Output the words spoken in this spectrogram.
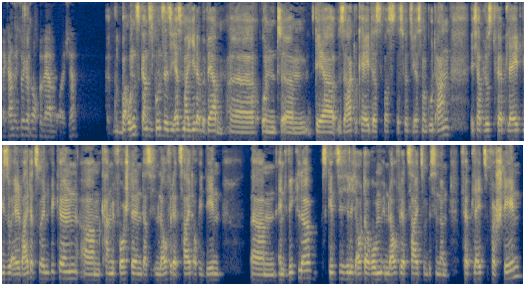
Der kann sich durchaus auch bewerben bei euch, ja? bei uns kann sich grundsätzlich erstmal jeder bewerben äh, und ähm, der sagt, okay, das was das hört sich erstmal gut an. Ich habe Lust, Fairplay visuell weiterzuentwickeln, ähm, kann mir vorstellen, dass ich im Laufe der Zeit auch Ideen ähm, entwickle. Es geht sicherlich auch darum, im Laufe der Zeit so ein bisschen dann Fairplay zu verstehen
